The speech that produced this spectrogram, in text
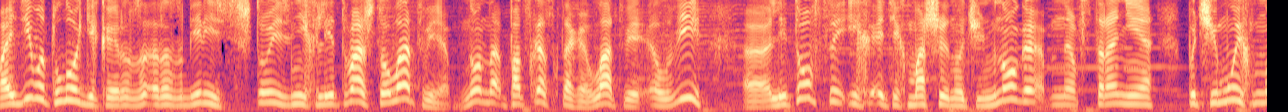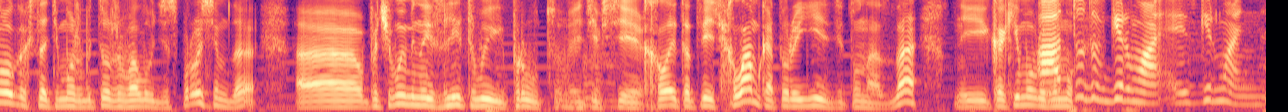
Пойди вот логикой раз- разберись, что из них Литва, что Латвия. Но на- подсказка такая, Латвия, ЛВ, э, литовцы, их этих машин очень много э, в стране. Почему их много, кстати, может быть, тоже Володю спросим, да? А, почему именно из Литвы прут эти все, этот весь хлам, который ездит у нас, да? И каким А образом... оттуда в Герма... из Германии.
